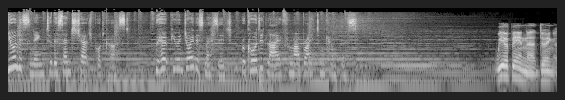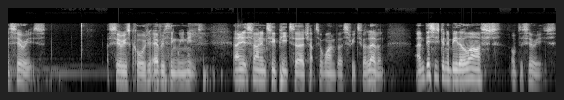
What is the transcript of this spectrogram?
You're listening to the Centre Church podcast. We hope you enjoy this message, recorded live from our Brighton campus. We have been uh, doing a series, a series called Everything We Need. And it's found in 2 Peter chapter 1 verse 3 to 11. And this is going to be the last of the series.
